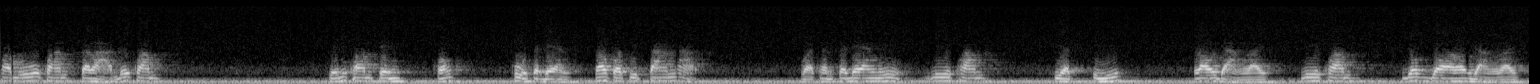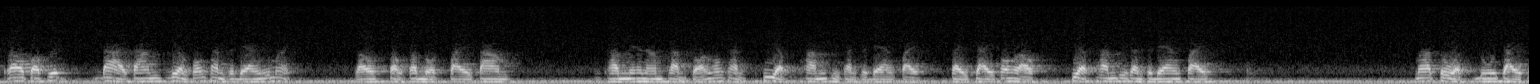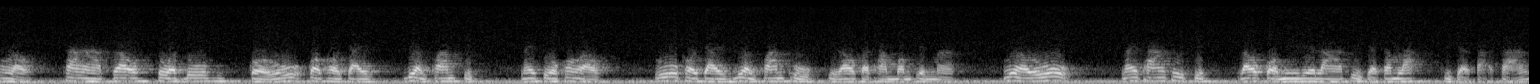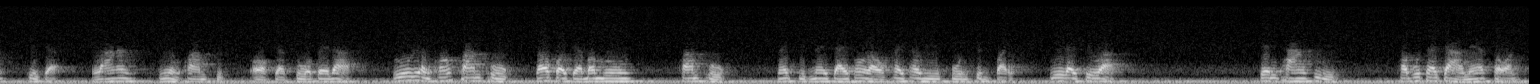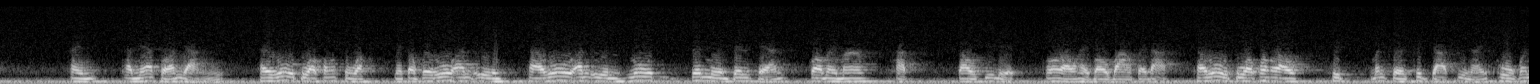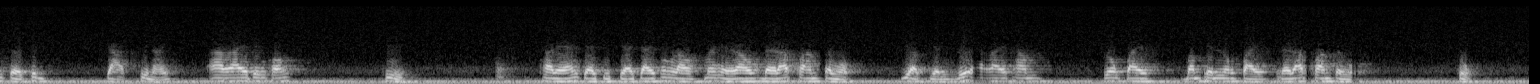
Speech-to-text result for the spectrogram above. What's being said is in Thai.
ความรู้ความฉลาดหรือความ เห็นความเป็นของผู้แสดงเราก็ติดตามได้ว่าท่านแสดงนี้มีความเสียดสีเราอย่างไร มีความยกยอเราอย่างไร เราประพฤติได้ตามเรื่องของท่านแสดงหรือไม่ เราต้องกำหนดไปตามคำแนะนำคำสอนของท่านเทียบธรรมที่ท่านแสดงไปใส่ใจของเราเทียบธรรมที่ท่านแสดงไป มาตรวจดูใจของเรา ถ้าหากเราตรวจดูก็รู้ก็เข้าใจเรื่องความผิดในตัวของเรา รู้เข้าใจเรื่องความถูกที่เรากระทำบำเพ็ญมา เมื่อรู้ในทางที่ผิดเราก็มีเวลาที่จะชำระที่จะสะสางที่จะล้างเรื่องความผิดออกจากตัวไปได้ รู้เรื่องของความถูก เราก็จะบำรุงความถูกในจิตในใจของเราให้ทวีคูณขึ้นไป นี่ได้ชื่อว่า เป็นทางที่ พระพุทธเจ้าแนะสอนให้ท่านแนะสอนอย่างนี้ ให้รู้ตัวของตัวไม่ต้องไปรู้อันอื่น ถ้ารู้อันอื่นรู้เป็นหมื่นเป็นแสนก็ไม่มาขัดเตากิเลสของเราให้เบาบางไปได้ถ้ารู้ตัวของเราผิดมันเกิดขึ้นจากที่ไหน ถูกมันเกิดขึ้นจากที่ไหน อะไรเป็นของที่แถลงใจจิตใจใจของเราไม่ให้เราได้รับความสงบเยือกเย็นหรืออะไรทำลงไป บำเพ็ญลงไปได้รับความสงบสุข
